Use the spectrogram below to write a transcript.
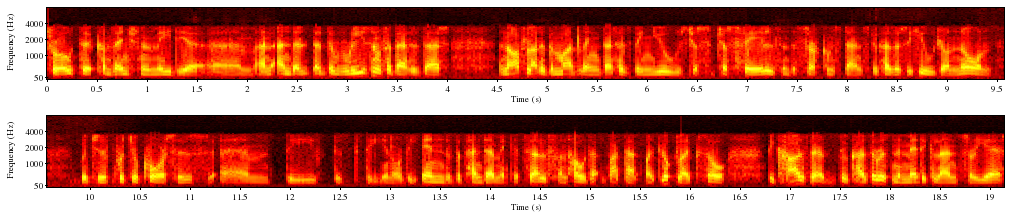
throughout the conventional media, um, and and the, the reason for that is that an awful lot of the modelling that has been used just just fails in the circumstance because there's a huge unknown, which is which of course is um, the, the, the you know the end of the pandemic itself and how that what that might look like. So because there because there isn't a medical answer yet,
